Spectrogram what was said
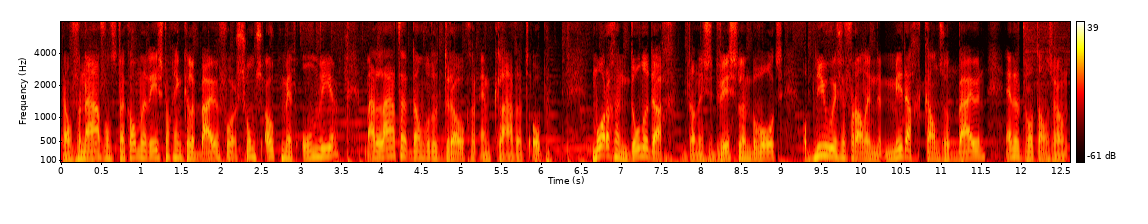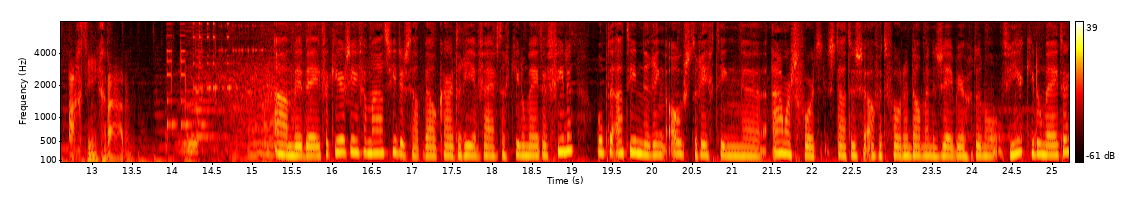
Dan vanavond dan komen er eerst nog enkele buien voor, soms ook met onweer. Maar later dan wordt het droger en klaart het op. Morgen donderdag, dan is het wisselend bewolkt. Opnieuw is er vooral in de middag kans op buien en het wordt dan zo'n 18 graden. ANWB Verkeersinformatie. Er staat bij elkaar 53 kilometer file. Op de A10 de ring oost richting uh, Amersfoort... staat tussen af het en de Zeeburgertunnel 4 kilometer.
